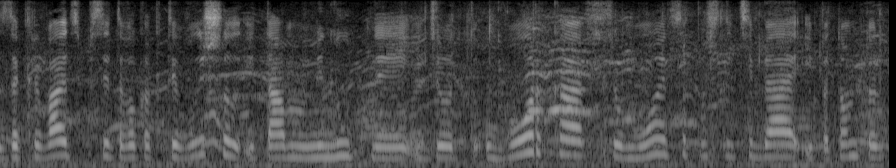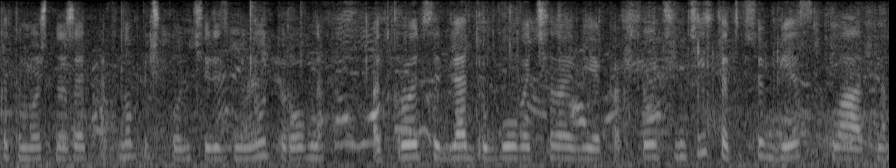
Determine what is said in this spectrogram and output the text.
закрываются после того, как ты вышел, и там минутная идет уборка, все моется после тебя, и потом только ты можешь нажать на кнопочку, он через минуту ровно откроется для другого человека. Все очень чисто, это все бесплатно.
